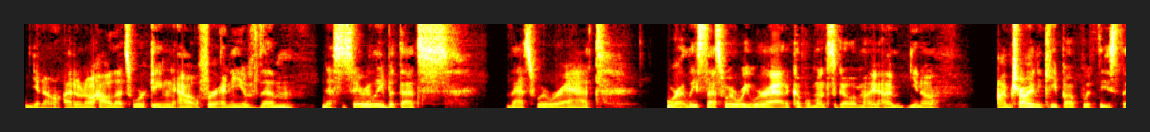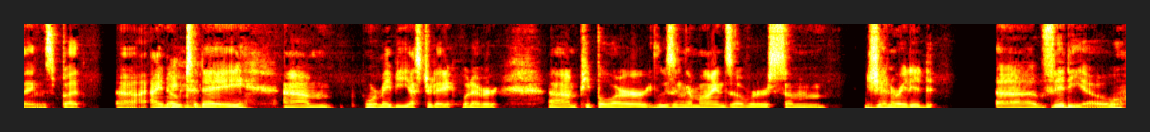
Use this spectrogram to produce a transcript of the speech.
you know, I don't know how that's working out for any of them necessarily, but that's that's where we're at. Or at least that's where we were at a couple months ago. I, I'm, you know, I'm trying to keep up with these things, but uh, I know mm-hmm. today, um, or maybe yesterday, whatever, um, people are losing their minds over some generated uh, video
